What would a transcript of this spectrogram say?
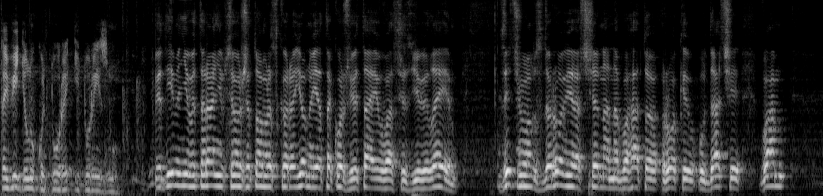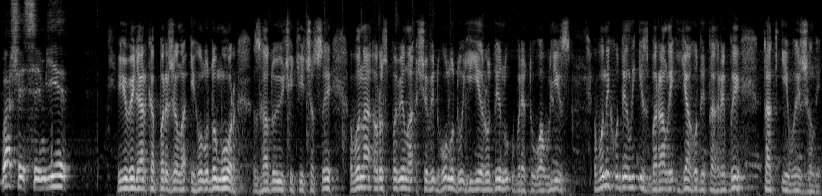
та відділу культури і туризму. Від імені ветеранів всього Житомирського району я також вітаю вас із ювілеєм. Зичу вам здоров'я ще на, багато років удачі вам, вашій сім'ї, Ювілярка пережила і голодомор. Згадуючи ті часи, вона розповіла, що від голоду її родину врятував ліс. Вони ходили і збирали ягоди та гриби, так і вижили.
